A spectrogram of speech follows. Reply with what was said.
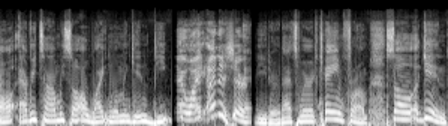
all every time we saw a white woman getting beat That white undershirt. beater, that's where it came from. So again,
